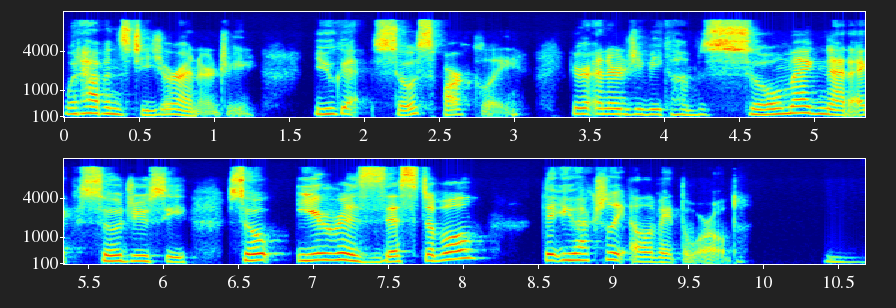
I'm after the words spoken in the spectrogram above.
what happens to your energy? You get so sparkly. Your energy becomes so magnetic, so juicy, so irresistible that you actually elevate the world. Mm.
